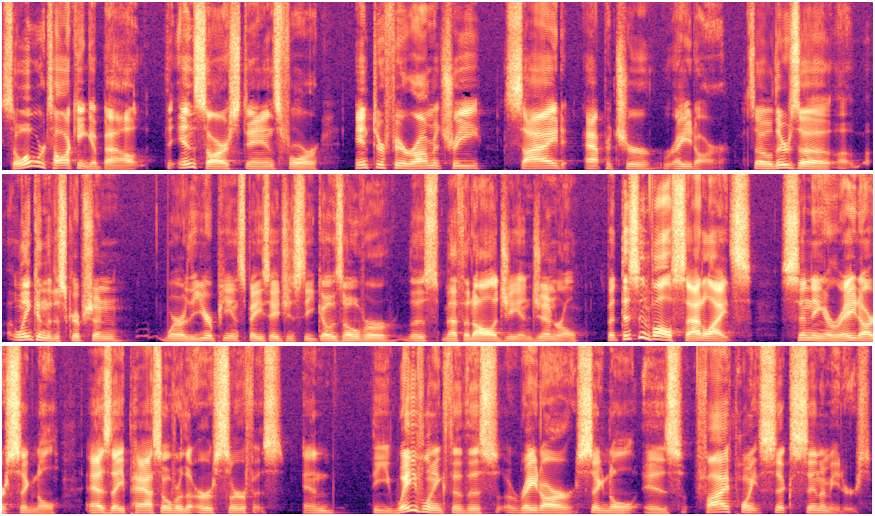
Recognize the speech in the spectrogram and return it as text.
So what we're talking about, the INSAR stands for Interferometry Side Aperture Radar. So there's a, a link in the description where the European Space Agency goes over this methodology in general. But this involves satellites sending a radar signal as they pass over the Earth's surface. And the wavelength of this radar signal is 5.6 centimeters.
